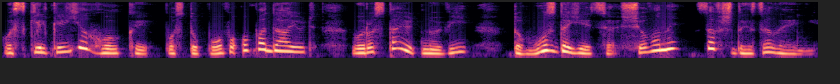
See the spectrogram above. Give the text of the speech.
оскільки їх голки поступово опадають, виростають нові, тому здається, що вони завжди зелені.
